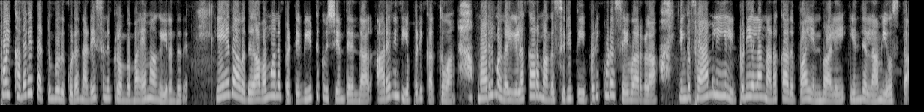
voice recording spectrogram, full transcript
போய் கதவை தட்டும்போது கூட நடேசனுக்கு ரொம்ப பயமாக இருந்தது. ஏதாவது அவமானப்பட்டு வீட்டுக்கு விஷயம் தெரிந்தால் அரவிந்த் எப்படி கத்துவான்? மருமகள் இலக்காரமாக சிரித்து இப்படி கூட செய்வார்களா? எங்க ஃபேமிலியில் இப்படியெல்லாம் நடக்காதுப்பா என்பாளே என்றெல்லாம் யோசித்தா.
